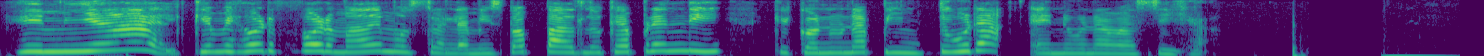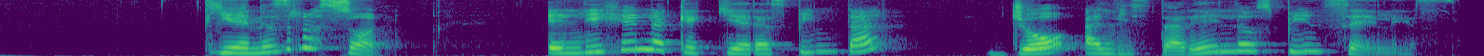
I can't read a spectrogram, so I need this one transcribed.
Genial, qué mejor forma de mostrarle a mis papás lo que aprendí que con una pintura en una vasija. Tienes razón. Elige la que quieras pintar. Yo alistaré los pinceles.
